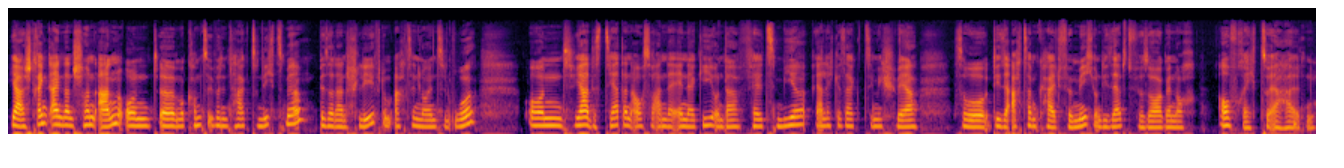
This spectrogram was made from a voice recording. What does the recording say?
ja, strengt einen dann schon an. Und äh, man kommt so über den Tag zu nichts mehr, bis er dann schläft um 18, 19 Uhr. Und ja, das zehrt dann auch so an der Energie und da fällt es mir ehrlich gesagt ziemlich schwer, so diese Achtsamkeit für mich und die Selbstfürsorge noch aufrecht zu erhalten.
